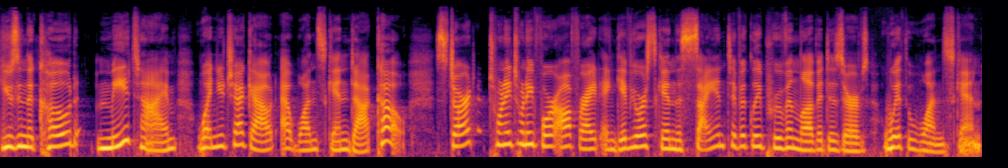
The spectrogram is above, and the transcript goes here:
using the code MeTime when you check out at oneskin.co. Start 2024 off right and give your skin the scientifically proven love it deserves with OneSkin.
